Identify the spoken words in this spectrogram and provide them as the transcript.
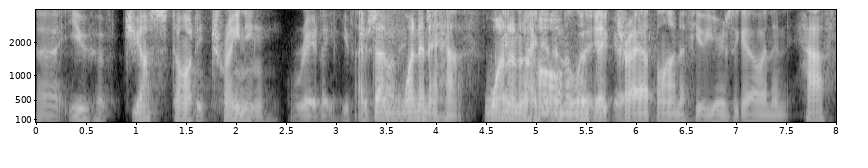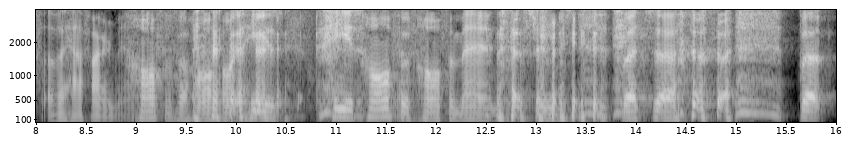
Uh, you have just started training, really. You've I've done one and a half. One I, and a I half. I did an Olympic triathlon a few years ago, and then half of a half Ironman. Half of a half. he is he is half of half a man. It seems, right. but uh, but.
